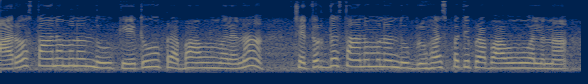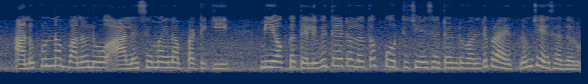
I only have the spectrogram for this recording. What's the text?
ఆరో స్థానమునందు కేతువు ప్రభావం వలన చతుర్థ స్థానమునందు బృహస్పతి ప్రభావము వలన అనుకున్న పనులు ఆలస్యమైనప్పటికీ మీ యొక్క తెలివితేటలతో పూర్తి చేసేటటువంటి ప్రయత్నం చేసెదరు.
